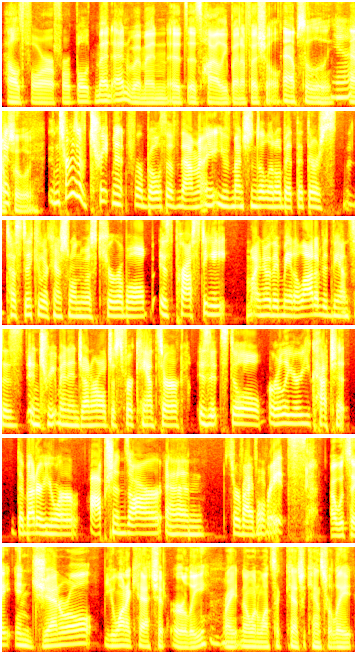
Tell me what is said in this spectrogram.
health for, for both men and women, it's, it's highly beneficial. Absolutely. Yeah. Absolutely. In terms of treatment for both of them, you've mentioned a little bit that there's testicular cancer, one of the most curable is prostate. I know they've made a lot of advances in treatment in general just for cancer. Is it still earlier you catch it, the better your options are and survival rates? I would say in general, you want to catch it early, mm-hmm. right? No one wants to catch a cancer late.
